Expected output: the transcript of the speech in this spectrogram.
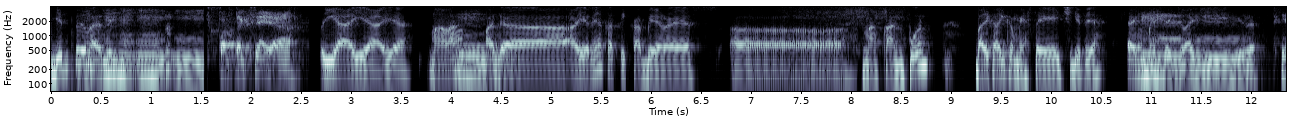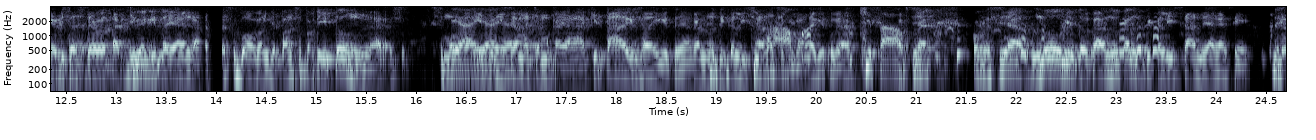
gitu nggak sih? Hmm, hmm, hmm. Konteksnya ya. Iya iya iya. Malah Hmm. pada akhirnya ketika beres eh, makan pun balik lagi ke message gitu ya. Eh message Hmm. lagi gitu. nggak bisa stereotip juga kita ya nggak semua orang Jepang seperti itu nggak se- semua Iya, orang iya, Indonesia iya. macam kayak kita misalnya gitu ya kan lebih ke lisan Kita atau apa? gimana gitu kan Kita maksudnya maksudnya lu gitu kan lu kan lebih ke lisan ya nggak sih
